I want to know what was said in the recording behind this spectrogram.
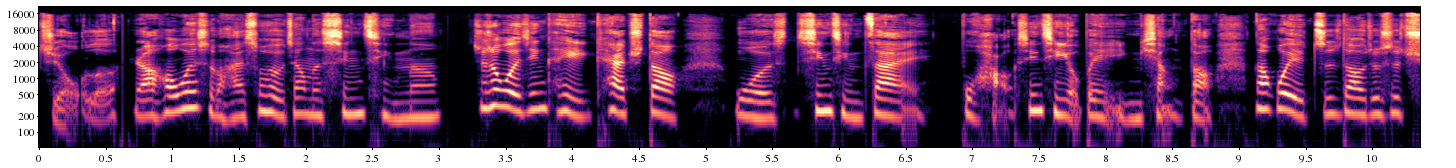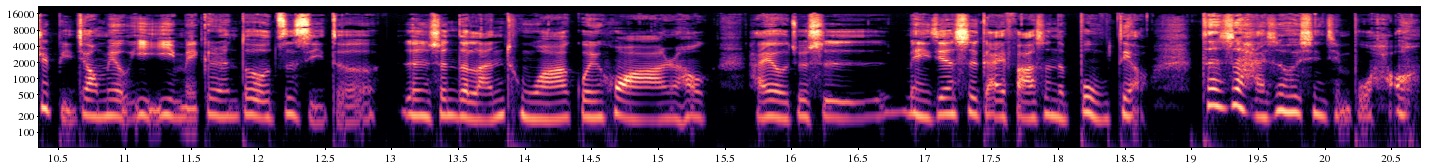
久了，然后为什么还是会有这样的心情呢？就是我已经可以 catch 到我心情在。不好，心情有被影响到。那我也知道，就是去比较没有意义。每个人都有自己的。人生的蓝图啊，规划啊，然后还有就是每件事该发生的步调，但是还是会心情不好。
